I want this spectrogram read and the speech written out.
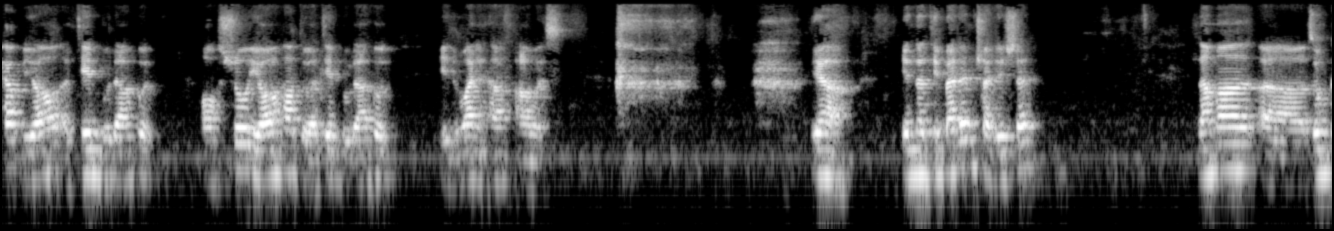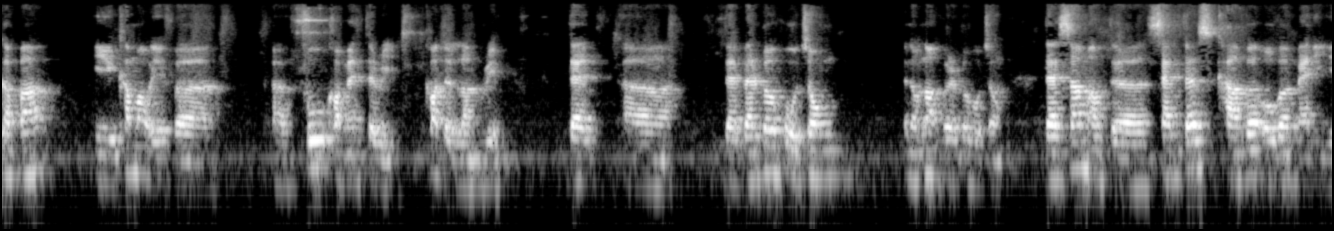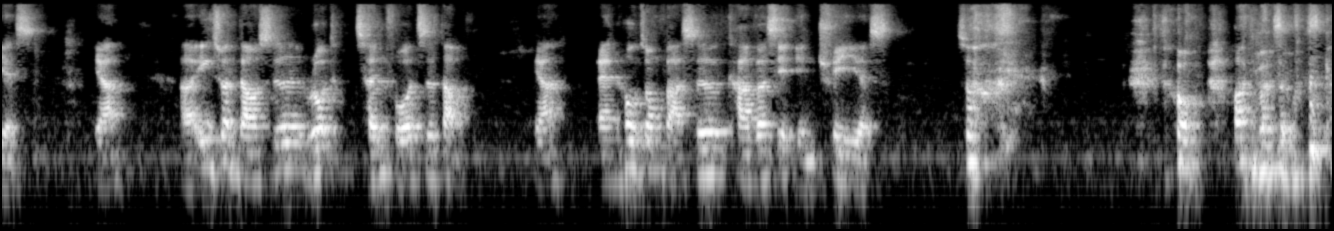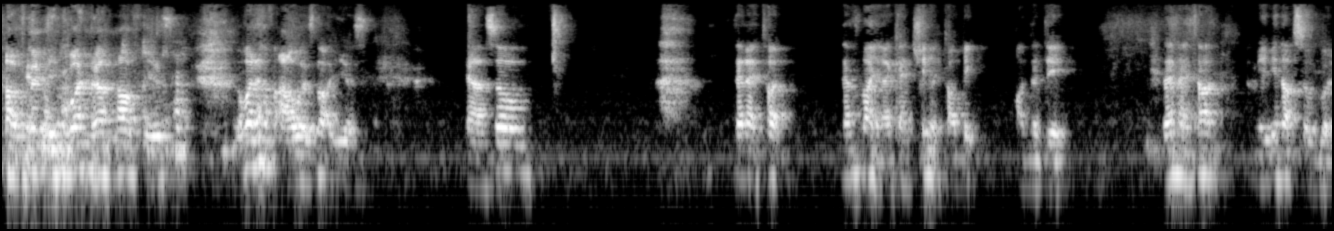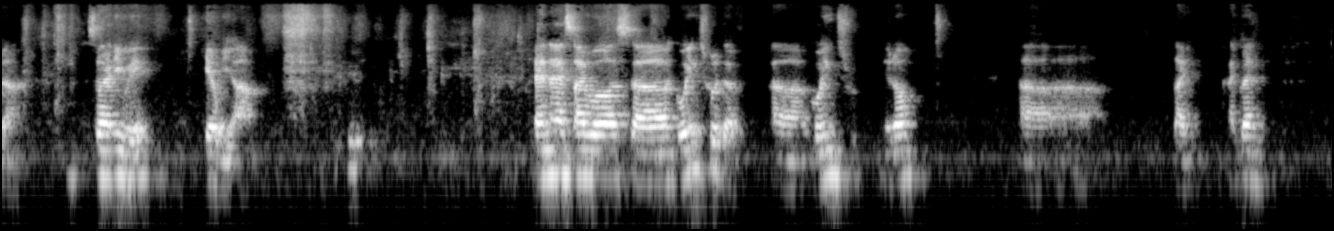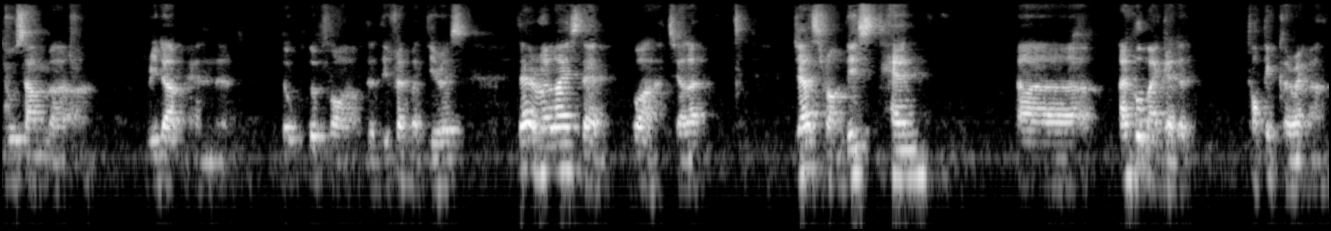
help y'all attain Buddhahood or show y'all how to attain Buddhahood in one and a half hours. yeah, in the Tibetan tradition, Lama uh, Tsongkhapa, he come up with a, a full commentary called the Lam Rim that uh, that Venerable Hu Zhong, no, not Venerable Hu Zhong, that some of the centers cover over many years. Yeah. Uh, Yin Shun Dao Shi wrote Cheng Fo Zhi Dao. Yeah. And Hou Zhong Fa Shi covers it in three years. So, so much of this was covered in one and a half years, one and a half hours, not years. Yeah, so then I thought, never mind, I can change the topic on the day. Then I thought, maybe not so good. Uh. So anyway, here we are. And as I was uh, going through the uh, going through you know, uh, like I went do some uh, read up and uh, look, look for the different materials. Then I realized that, wow, jialat, just from these 10, uh, I hope I get the topic correct, uh,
